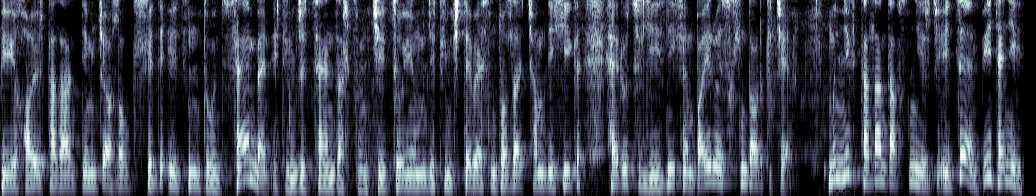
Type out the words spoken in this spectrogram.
Би хоёр талаанд дэмж олов гэхэд эзэн түнд сайн байна. Итгэмжид сайн зарцсан. Чи цөөн юмд итгэмжтэй байсан тул чамд ихийг хариуцуулъя. Эзнийхээ баяр баясгаланд ор гэжээ. Мөн нэг талаанд авсан ирж эзэн би таныг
